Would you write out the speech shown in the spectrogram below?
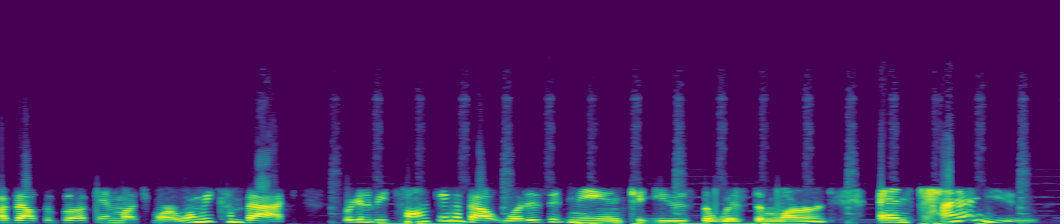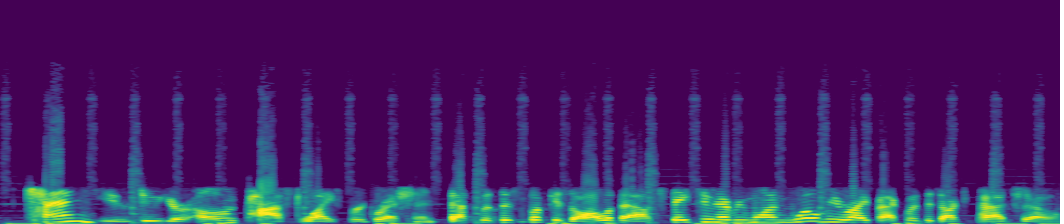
about the book, and much more. When we come back, we're going to be talking about what does it mean to use the wisdom learned, and can you can you do your own past life regression? That's what this book is all about. Stay tuned, everyone. We'll be right back with the Dr. Pat Show.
